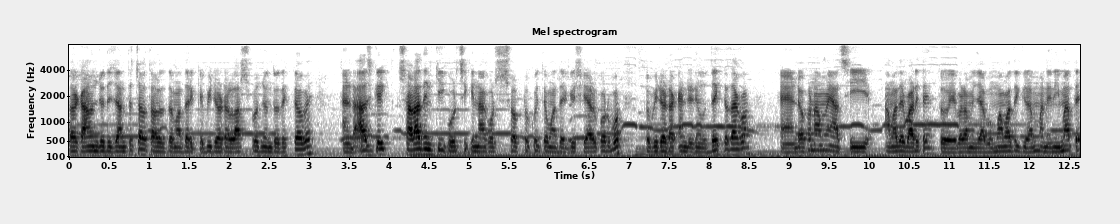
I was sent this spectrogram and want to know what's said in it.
তার কারণ যদি জানতে চাও, তাহলে তোমাদেরকে ভিডিওটা লাস্ট পর্যন্ত দেখতে হবে। অ্যান্ড আজকে সারাদিন কি করছি, কি না করছি, সবটুকুই তোমাদেরকে শেয়ার করব। তো ভিডিওটা কন্টিনিউ দেখতে থাকো। অ্যান্ড এখন আমি আছি আমাদের বাড়িতে। তো এবার আমি যাব মামাদের গ্রাম মানে নিমাতে।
